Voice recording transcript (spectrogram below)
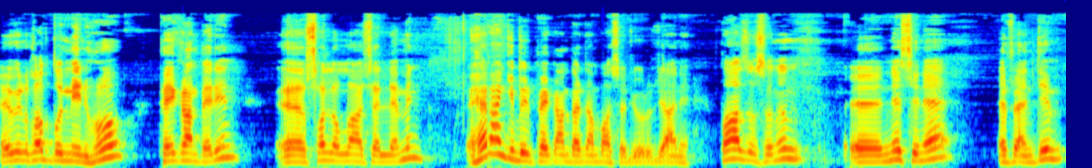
evil gaddi minhu peygamberin e, sallallahu aleyhi ve sellemin herhangi bir peygamberden bahsediyoruz yani. Bazısının e, nesine efendim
